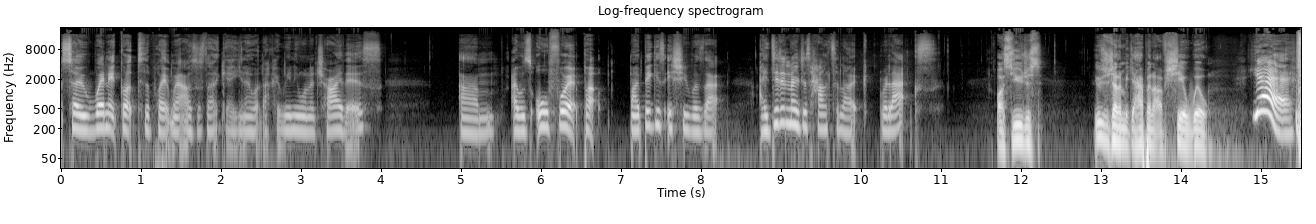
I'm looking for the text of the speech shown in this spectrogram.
so when it got to the point where I was just like, yeah, you know what, like I really want to try this, um, I was all for it. But my biggest issue was that I didn't know just how to like relax. Oh, so you just you was just trying to make it happen out of sheer will. Yeah.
